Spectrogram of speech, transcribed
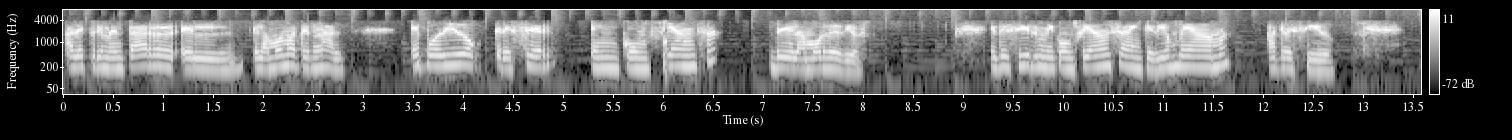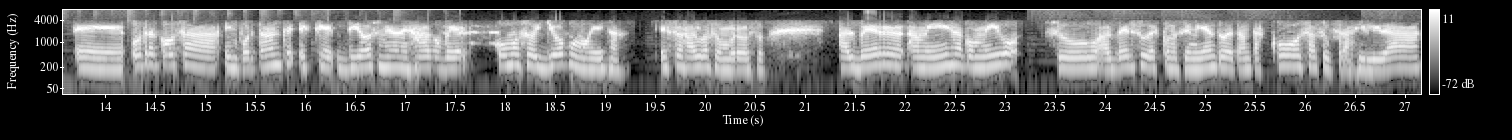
Al experimentar el, amor maternal, he podido crecer en confianza del amor de Dios. Es decir, mi confianza en que Dios me ama ha crecido. Eh, otra cosa importante es que Dios me ha dejado ver cómo soy yo como hija. Eso es algo asombroso. Al ver a mi hija conmigo, su, al ver su desconocimiento de tantas cosas, su fragilidad,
